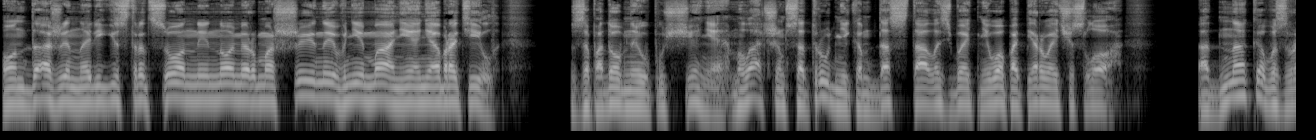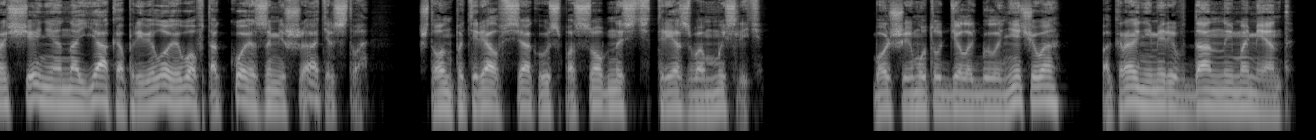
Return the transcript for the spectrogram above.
Он даже на регистрационный номер машины внимания не обратил. За подобное упущение младшим сотрудникам досталось бы от него по первое число. Однако возвращение на Яка привело его в такое замешательство — что он потерял всякую способность трезво мыслить. Больше ему тут делать было нечего, по крайней мере, в данный момент.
